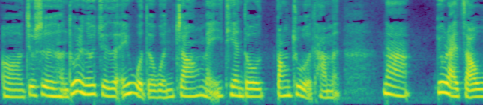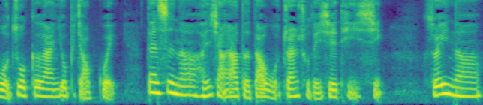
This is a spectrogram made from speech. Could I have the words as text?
呃，就是很多人都觉得，诶，我的文章每一天都帮助了他们，那又来找我做个案又比较贵，但是呢，很想要得到我专属的一些提醒，所以呢，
